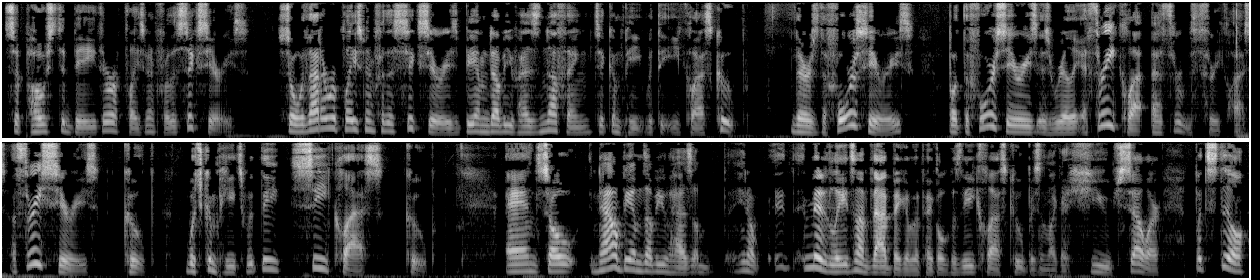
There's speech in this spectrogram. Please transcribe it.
supposed to be the replacement for the 6 Series. So without a replacement for the 6 Series, BMW has nothing to compete with the E-Class Coupe. There's the 4 Series, but the 4 Series is really a 3 class, a th- 3 class, a 3 Series coupe, which competes with the C Class coupe. And so now BMW has a, you know, admittedly, it's not that big of a pickle because the E Class Coupe isn't like a huge seller, but still,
